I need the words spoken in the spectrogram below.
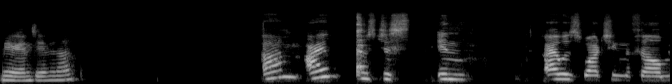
Maryam, do you have thoughts? Um, I was just in, I was watching the film.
